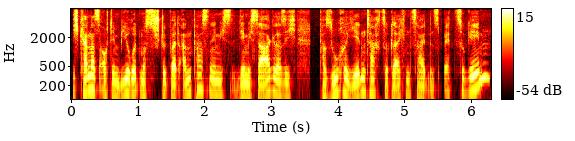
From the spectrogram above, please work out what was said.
Ich kann das auch dem Biorhythmus ein Stück weit anpassen, indem ich, indem ich sage, dass ich versuche, jeden Tag zur gleichen Zeit ins Bett zu gehen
